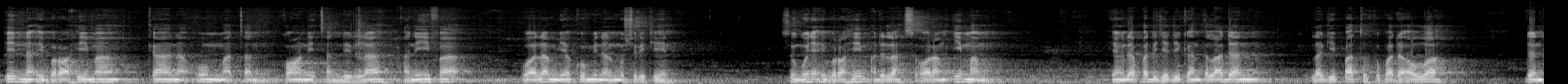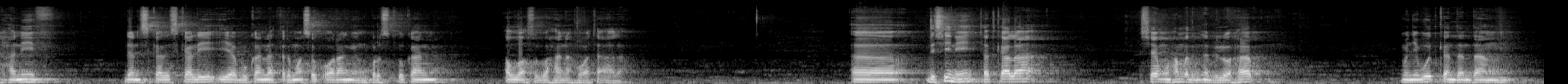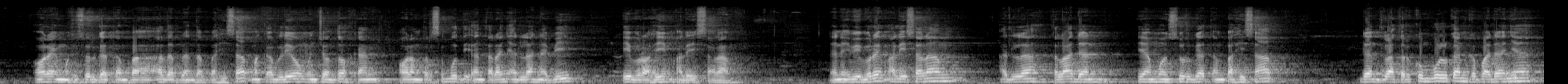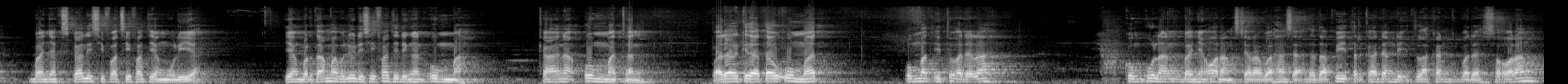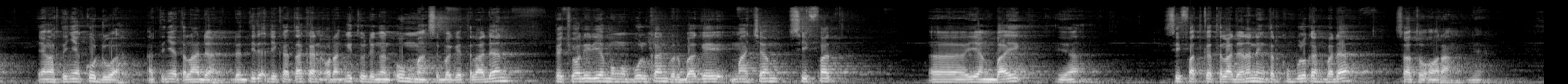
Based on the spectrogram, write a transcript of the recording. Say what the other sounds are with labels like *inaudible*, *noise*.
Inna Ibrahima kana ummatan qanitan lillah hanifa wa lam yakun minal musyrikin. Sungguhnya Ibrahim adalah seorang imam yang dapat dijadikan teladan lagi patuh kepada Allah dan hanif dan sekali-sekali ia bukanlah termasuk orang yang persekutukan Allah Subhanahu wa taala. Uh, di sini tatkala Syekh Muhammad bin Abdul Wahab menyebutkan tentang orang yang masuk surga tanpa adab dan tanpa hisab, maka beliau mencontohkan orang tersebut di antaranya adalah Nabi Ibrahim alaihissalam. Dan Nabi Ibrahim alaihissalam adalah teladan yang masuk surga tanpa hisab dan telah terkumpulkan kepadanya banyak sekali sifat-sifat yang mulia. Yang pertama beliau disifati dengan ummah. Karena ummatan. Padahal kita tahu umat, umat itu adalah kumpulan banyak orang secara bahasa, tetapi terkadang diitlakkan kepada seseorang yang artinya kudwah, artinya teladan dan tidak dikatakan orang itu dengan ummah sebagai teladan kecuali dia mengumpulkan berbagai macam sifat uh, yang baik ya sifat keteladanan yang terkumpulkan pada satu orang ya.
